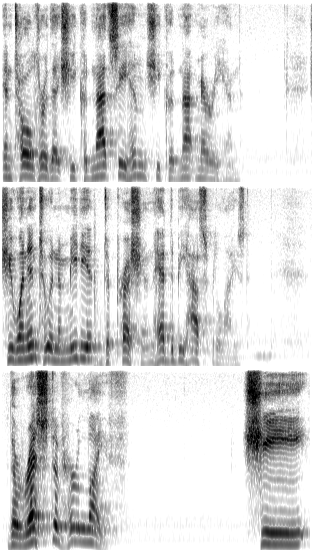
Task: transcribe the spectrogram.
and told her that she could not see him, she could not marry him. She went into an immediate depression, had to be hospitalized. The rest of her life, she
